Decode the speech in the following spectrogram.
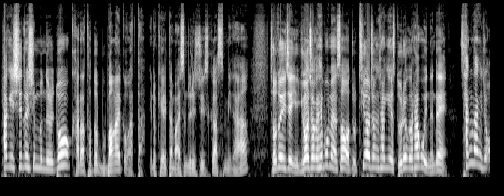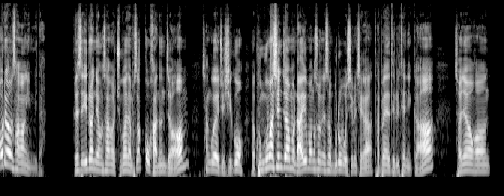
하기 싫으신 분들도 갈아타도 무방할 것 같다. 이렇게 일단 말씀드릴 수 있을 것 같습니다. 저도 이제 이거저거 해보면서 좀 티어 정리하기 위해서 노력을 하고 있는데 상당히 좀 어려운 상황입니다. 그래서 이런 영상을 중간에 한번 섞고 가는 점 참고해 주시고 궁금하신 점은 라이브 방송에서 물어보시면 제가 답변해 드릴 테니까 저녁은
